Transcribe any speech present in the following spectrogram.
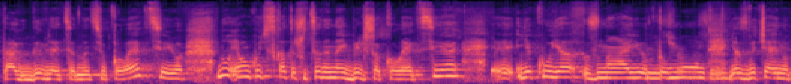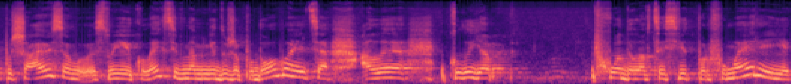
так дивляться на цю колекцію. Ну, я вам хочу сказати, що це не найбільша колекція, е, яку я знаю. Нічого тому я звичайно пишаюся своєю колекцією. Вона мені дуже подобається. Але коли я Входила в цей світ парфумерії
